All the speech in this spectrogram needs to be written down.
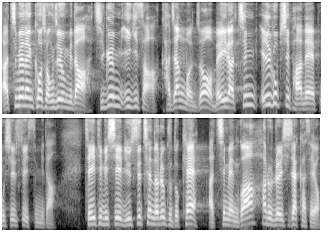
아침엔 앵커 정재우입니다. 지금 이 기사 가장 먼저 매일 아침 7시 반에 보실 수 있습니다. JTBC 뉴스 채널을 구독해 아침엔과 하루를 시작하세요.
